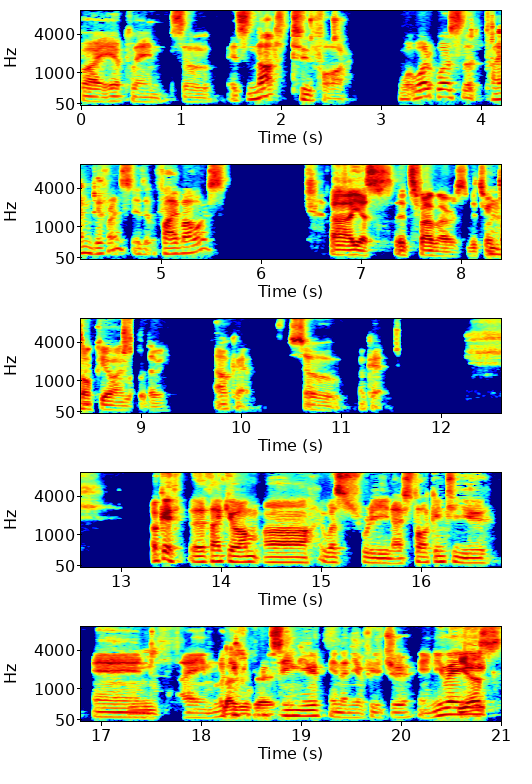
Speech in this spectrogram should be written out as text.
by airplane. So it's not too far. What, what was the time difference? Is it five hours? Uh, yes, it's five hours between Mhm. Tokyo and Abu Dhabi. Okay. So, okay. Okay. Uh, thank you. Um, uh, it was really nice talking to you. And Mm, I'm looking forward to seeing you in the near future in UAE Yes,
